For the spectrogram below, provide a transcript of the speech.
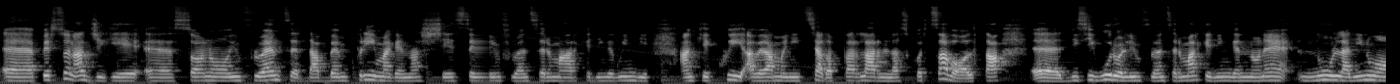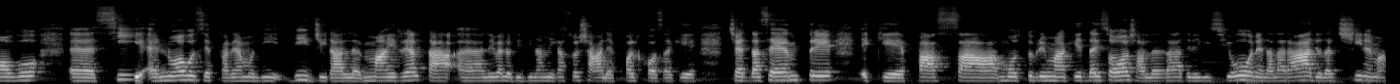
eh, personaggi che eh, sono influencer da ben prima che nascesse l'influencer marketing, quindi anche qui avevamo iniziato a parlarne la scorsa volta, eh, di sicuro l'influencer marketing non è nulla di nuovo, eh, sì è nuovo se parliamo di digital, ma in realtà eh, a livello di dinamica sociale è qualcosa che c'è da sempre e che passa molto prima che dai social, dalla televisione, dalla radio, dal cinema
